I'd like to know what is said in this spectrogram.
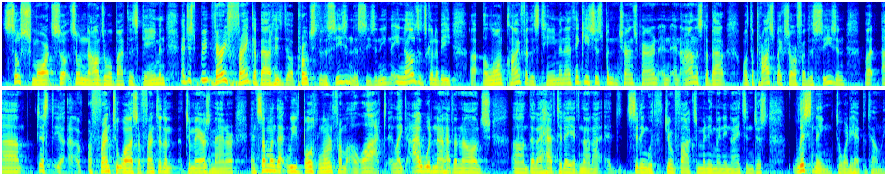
so smart, so so knowledgeable about this game, and and just be very frank about his approach to the season this season. He, he knows it's going to be a, a long climb for this team, and I think he's just been transparent and, and honest about what the prospects are for this season. But um, just a, a friend to us, a friend to the to Mayor's Manor, and someone that we've both learned from a lot. Like I would not have the knowledge um, that I have today if not uh, sitting with Jim Fox many many nights and just listening to what he had to tell me.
